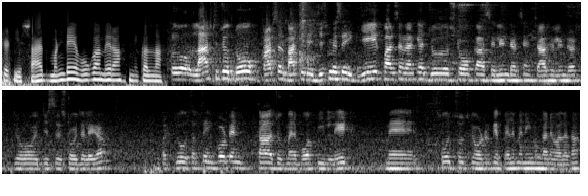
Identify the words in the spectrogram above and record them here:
शिट ये शायद मंडे होगा मेरा निकलना। तो लास्ट जो दो पार्सल बाकी थे, जिसमें से ये एक पार्सल आ गया, जो स्टोव का सिलेंडर्स हैं, चार सिलेंडर्स जो जिससे स्टोव चलेगा। बट जो सबसे इम्पोर्टेंट था, जो मैंने बहुत ही लेट मैं सोच सोच के ऑर्डर के पहले मैं नहीं मंगाने वाला था।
